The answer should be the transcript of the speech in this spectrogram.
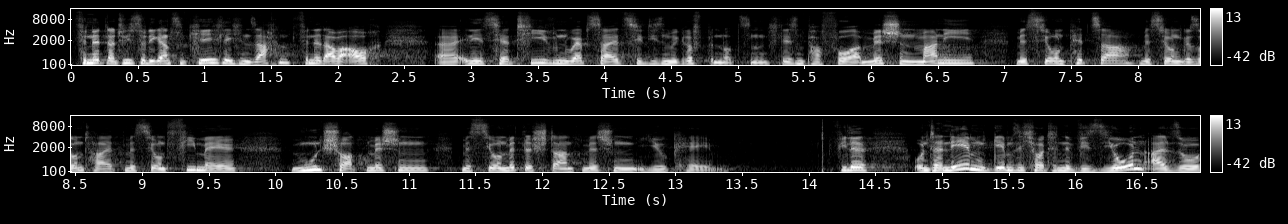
findet natürlich so die ganzen kirchlichen Sachen, findet aber auch äh, Initiativen, Websites, die diesen Begriff benutzen. Ich lese ein paar vor. Mission Money, Mission Pizza, Mission Gesundheit, Mission Female, Moonshot Mission, Mission Mittelstand, Mission UK. Viele Unternehmen geben sich heute eine Vision, also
